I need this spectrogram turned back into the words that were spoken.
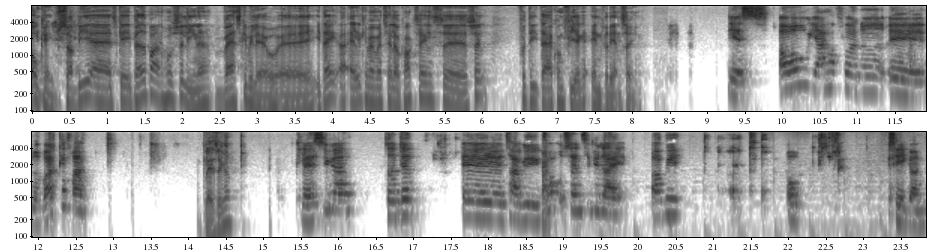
okay, så vi øh, skal i badebaren hos Selina. Hvad skal vi lave øh, i dag? Og alle kan være med til at lave cocktails øh, selv, fordi der er kun fire ingredienser i. Yes. Og jeg har fundet øh, noget vodka frem. Klassiker. Klassiker. Så den øh, tager vi 2 centiliter af op i og shakeren.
